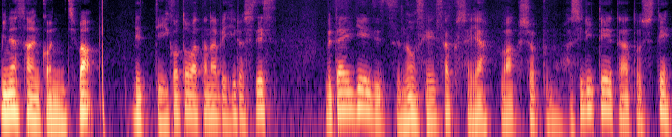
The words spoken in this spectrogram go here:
皆さんこんにちは。レッティこと渡辺博です。舞台芸術の制作者やワークショップのファシリテーターとして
